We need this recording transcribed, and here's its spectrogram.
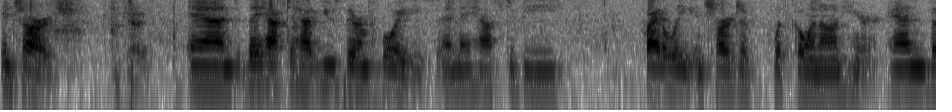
in charge. Okay, And they have to have, use their employees, and they have to be vitally in charge of what's going on here. And the,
